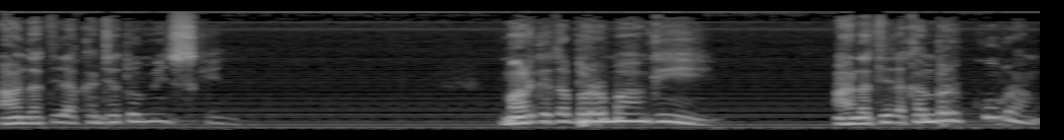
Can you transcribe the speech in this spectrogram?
Anda tidak akan jatuh miskin. Mari kita berbagi. Anda tidak akan berkurang.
